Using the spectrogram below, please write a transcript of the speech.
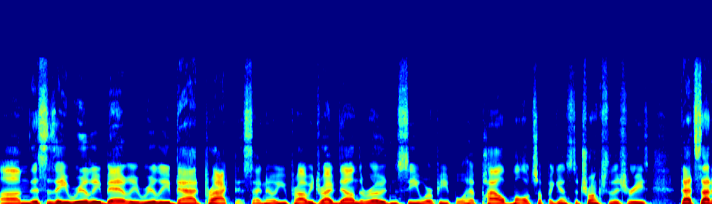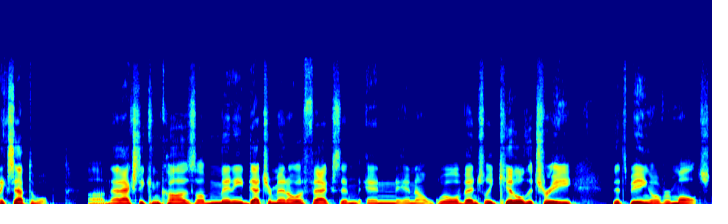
Um, this is a really badly, really bad practice. I know you probably drive down the road and see where people have piled mulch up against the trunks of the trees. That's not acceptable. Um, that actually can cause uh, many detrimental effects and, and, and uh, will eventually kill the tree that's being over mulched.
